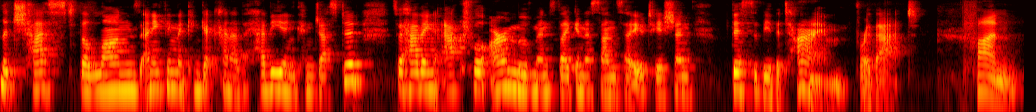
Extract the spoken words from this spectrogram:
the chest, the lungs, anything that can get kind of heavy and congested. So, having actual arm movements like in a sun salutation this would be the time for that. Fun.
